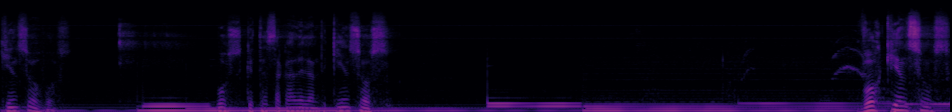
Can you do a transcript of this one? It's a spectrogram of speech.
¿Quién sos vos? Vos que estás acá adelante, ¿quién sos? ¿Vos quién sos?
